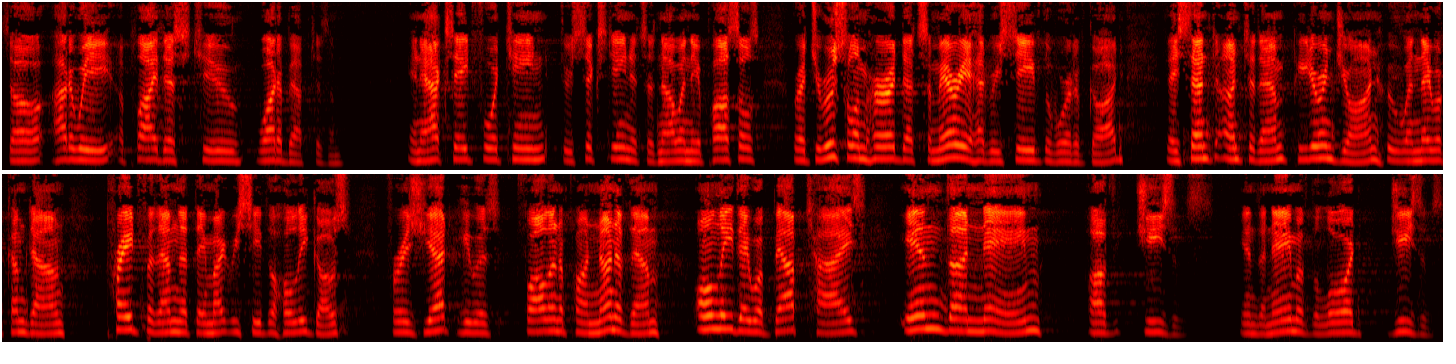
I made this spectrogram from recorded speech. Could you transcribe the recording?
So, how do we apply this to water baptism? In Acts 8:14 through 16, it says, "Now when the apostles were at Jerusalem heard that Samaria had received the word of God, they sent unto them Peter and John, who, when they were come down, prayed for them that they might receive the Holy Ghost. For as yet he was fallen upon none of them, only they were baptized in the name of Jesus, in the name of the Lord Jesus."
